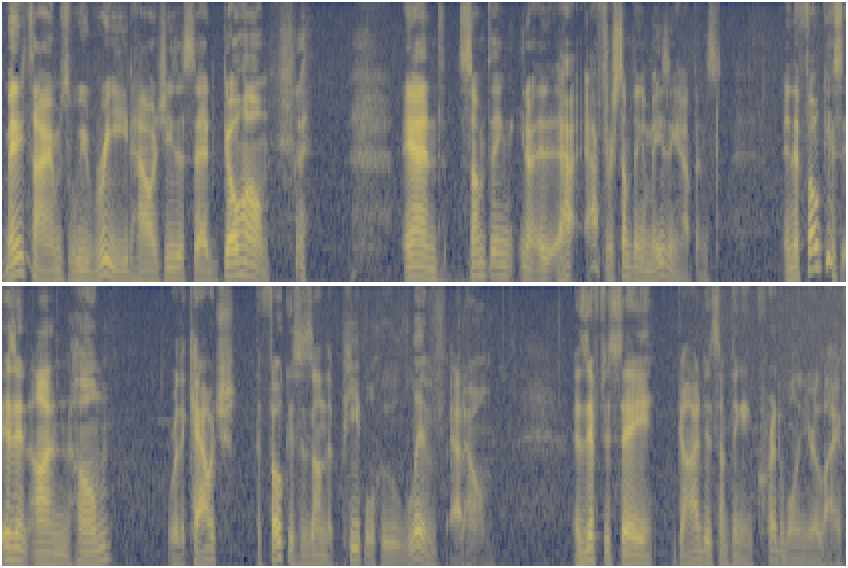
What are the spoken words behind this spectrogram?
Many times we read how Jesus said, Go home. and something, you know, after something amazing happens. And the focus isn't on home or the couch, the focus is on the people who live at home. As if to say, God did something incredible in your life.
